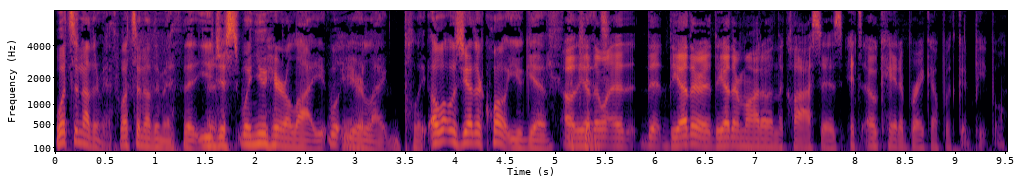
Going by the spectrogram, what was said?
what's another myth? What's another myth that you just when you hear a lot, you, you're like, please. Oh, what was the other quote you give? Oh, the, other kids? one. uh, The, the other the other motto in the class is it's okay to break up with good people.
